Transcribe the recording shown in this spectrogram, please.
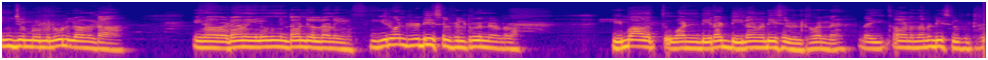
എൻജിൻ റൂമിന്റെ ഉള്ളിലാണ് കേട്ടോ ഇനോവയുടെ ആണെങ്കിലും ഇങ്ങനത്തെ വണ്ടികളുടെ ആണെങ്കിലും ഈ ഒരു വണ്ടിയുടെ ഡീസൽ ഫിൽറ്റർ തന്നെയാണ് കേട്ടോ ഈ ഭാഗത്ത് വണ്ടിയുടെ അടിയിലാണ് ഡീസൽ ഫിൽറ്റർ തന്നെ ഈ കാണുന്നതാണ് ഡീസൽ ഫിൽറ്റർ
